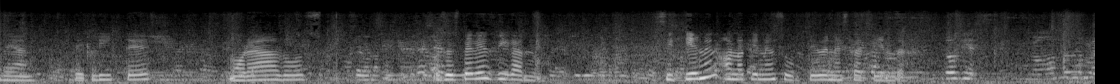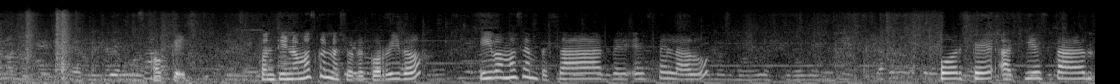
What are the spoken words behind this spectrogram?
Vean, de glitter, morados. Pues ustedes díganme si tienen o no tienen surtido en esta tienda. Ok, continuamos con nuestro recorrido y vamos a empezar de este lado porque aquí están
